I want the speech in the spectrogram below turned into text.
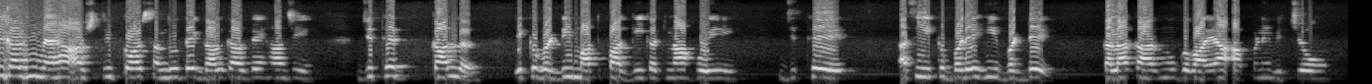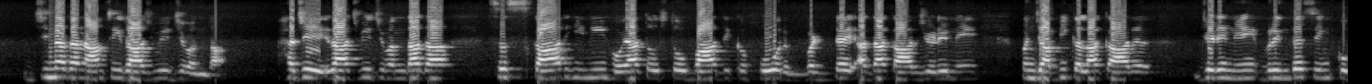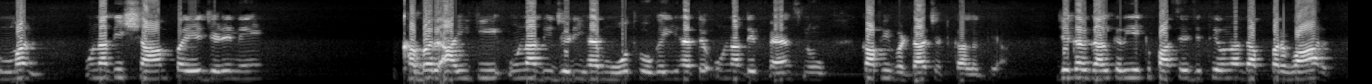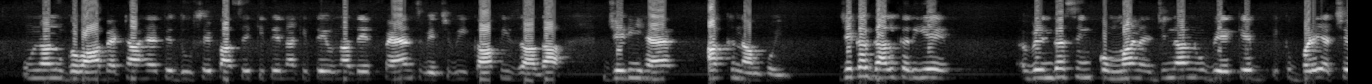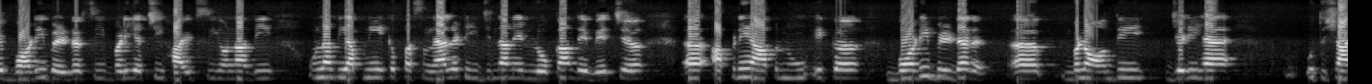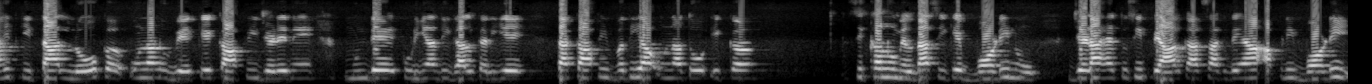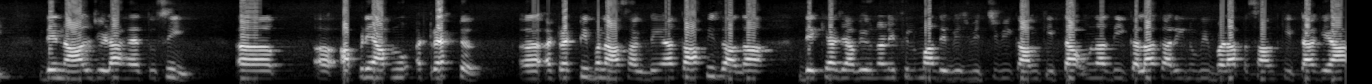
ਸ਼੍ਰੀ ਅਕਾਲ ਜੀ, ਮੈਂ ਹਾਂ ਅਰਸ਼ਦੀਪ ਕੌਰ ਸੰਧੂ ਤੇ ਗੱਲ ਕਰਦੇ ਹਾਂ ਜੀ, ਜਿੱਥੇ ਕੱਲ ਇੱਕ ਵੱਡੀ ਮਤਭਾਗੀ ਘਟਨਾ ਹੋਈ, ਜਿੱਥੇ ਅਸੀਂ ਇੱਕ ਬੜੇ ਹੀ ਵੱਡੇ ਕਲਾਕਾਰ ਨੂੰ ਗਵਾਇਆ ਆਪਣੇ ਵਿੱਚੋਂ, ਜਿਨ੍ਹਾਂ ਦਾ ਨਾਮ ਸੀ ਰਾਜਵੀਰ ਜਵੰਦਾ। ਹਜੇ ਰਾਜਵੀਰ ਜਵੰਦਾ ਦਾ ਸੰਸਕਾਰ ਹੀ ਨਹੀਂ ਹੋਇਆ ਤਾਂ ਉਸ ਤੋਂ ਬਾਅਦ ਇੱਕ ਹੋਰ ਵੱਡੇ ਅਦਾਕਾਰ ਜਿਹੜੇ ਨੇ, ਪੰਜਾਬੀ ਕਲਾਕਾਰ ਜਿਹੜੇ ਨੇ, ਵਰਿੰਦਰ ਸਿੰਘ ਘੁੰਮਣ, ਉਹਨਾਂ ਦੀ ਸ਼ਾਮ ਪਏ ਜਿਹੜੇ ਨੇ ਖਬਰ ਆਈ ਕਿ ਉਹਨਾਂ ਦੀ ਜਿਹੜੀ ਹੈ ਮੌਤ ਹੋ ਗਈ ਹੈ ਤੇ ਉਹਨਾਂ ਦੇ ਫੈਨਸ ਨੂੰ ਕਾਫੀ ਵੱਡਾ ਝਟਕਾ ਲੱਗਿਆ। ਜੇਕਰ ਗੱਲ ਕਰੀਏ ਇੱਕ ਪਾਸੇ ਜਿੱਥੇ ਉਹਨਾਂ ਦਾ ਪਰਿਵਾਰ ਉਹਨਾਂ ਨੂੰ ਗਵਾ ਬੈਠਾ ਹੈ ਤੇ ਦੂਸਰੇ ਪਾਸੇ ਕਿਤੇ ਨਾ ਕਿਤੇ ਉਹਨਾਂ ਦੇ ਫੈਨਸ ਵਿੱਚ ਵੀ ਕਾਫੀ ਜ਼ਿਆਦਾ ਜਿਹੜੀ ਹੈ ਅੱਖ ਨਮ ਹੋਈ। ਜੇਕਰ ਗੱਲ ਕਰੀਏ ਵਰਿੰਦਰ ਸਿੰਘ ਘੁੰਮਣ, ਜਿਨ੍ਹਾਂ ਨੂੰ ਵੇਖ ਕੇ ਇੱਕ ਬੜੇ ਅੱਛੇ ਬਾਡੀ ਬਿਲਡਰ ਸੀ, ਬੜੀ ਅੱਛੀ ਹਾਈਟ ਸੀ ਉਹਨਾਂ ਦੀ ਉਹਨਾਂ ਦੀ ਆਪਣੀ ਇੱਕ ਪਰਸਨੈਲਿਟੀ ਜਿਨ੍ਹਾਂ ਨੇ ਲੋਕਾਂ ਦੇ ਵਿੱਚ ਆਪਣੇ ਆਪ ਨੂੰ ਇੱਕ ਬਾਡੀ ਬਿਲਡਰ ਬਣਾਉਣ ਦੀ ਜਿਹੜੀ ਹੈ, ਉਤਸ਼ਾਹਿਤ ਕੀਤਾ। ਲੋਕ ਉਹਨਾਂ ਨੂੰ ਵੇਖ ਕੇ ਕਾਫੀ ਜਿਹੜੇ ਨੇ ਮੁੰਡੇ ਕੁੜੀਆਂ ਦੀ ਗੱਲ ਕਰੀਏ ਤਾਂ ਕਾਫੀ ਵਧੀਆ ਉਹਨਾਂ ਤੋਂ ਇੱਕ ਸਿੱਖਣ ਨੂੰ ਮਿਲਦਾ ਸੀ ਕਿ ਬਾਡੀ ਨੂੰ ਜਿਹੜਾ ਹੈ ਤੁਸੀਂ ਪਿਆਰ ਕਰ ਸਕਦੇ ਆ ਆਪਣੀ ਬਾਡੀ ਦੇ ਨਾਲ ਜਿਹੜਾ ਹੈ ਤੁਸੀਂ ਆਪਣੇ ਆਪ ਨੂੰ ਅਟਰੈਕਟ ਅਟਰੈਕਟਿਵ ਬਣਾ ਸਕਦੇ ਆ ਕਾਫੀ ਜ਼ਿਆਦਾ ਦੇਖਿਆ ਜਾਵੇ ਉਹਨਾਂ ਨੇ ਫਿਲਮਾਂ ਦੇ ਵਿੱਚ ਵਿੱਚ ਵੀ ਕੰਮ ਕੀਤਾ, ਉਹਨਾਂ ਦੀ ਕਲਾਕਾਰੀ ਨੂੰ ਵੀ ਬੜਾ ਪਸੰਦ ਕੀਤਾ ਗਿਆ।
